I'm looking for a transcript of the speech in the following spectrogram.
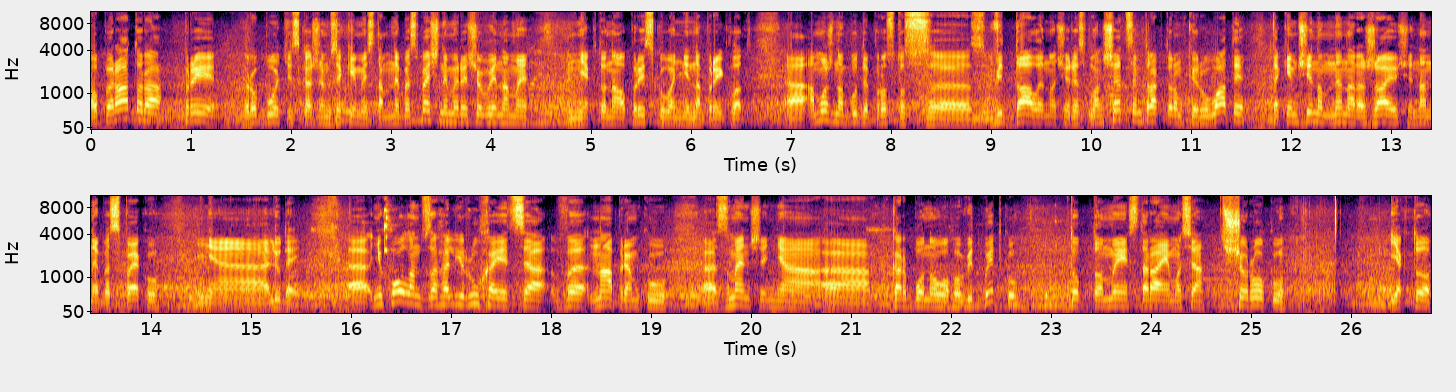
оператора при роботі, скажімо, з якимись там небезпечними речовинами, як то на оприскуванні, наприклад. А можна буде просто віддалено через планшет цим трактором керувати, таким чином не наражаючи на небезпеку е, людей. Нью-Холланд взагалі рухається в напрямку е, зменшення е, карбонового відбитку. Тобто ми стараємося щороку як то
